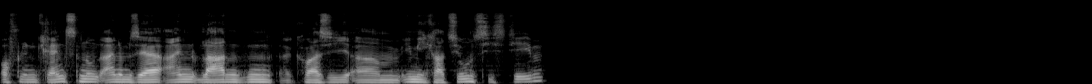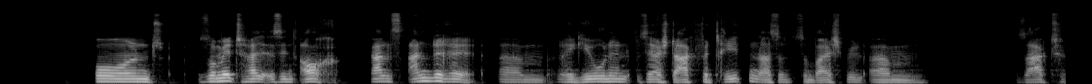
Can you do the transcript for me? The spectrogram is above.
offenen Grenzen und einem sehr einladenden, äh, quasi, ähm, Immigrationssystem. Und somit sind auch ganz andere, ähm, Regionen sehr stark vertreten. Also, zum Beispiel, ähm, sagt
